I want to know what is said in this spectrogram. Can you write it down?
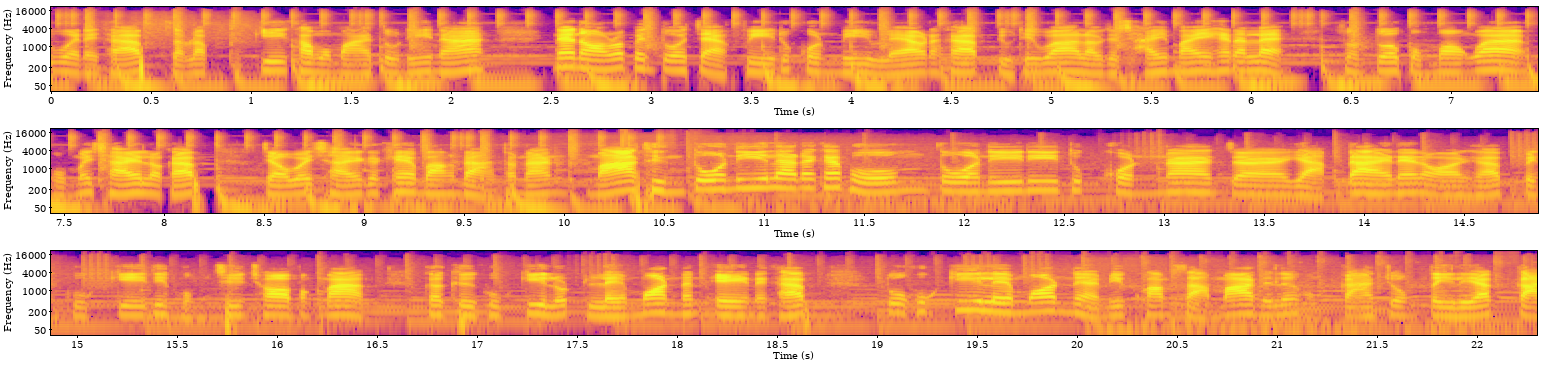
ด้วยนะครับสำหรับคุกกี้คาโมไมล์ตัวนี้นะ แน่นอนว่าเป็นตัวแจกฟรีทุกคนมีอยู่แล้วนะครับอยู่ที่ว่าเราจะใช้ไหมแค่นั้นแหละ ส่วนตัวผมมองว่าผมไม่ใช้หรอกครับจะไว้ใช้ก็แค่บางด่านเท่านั้นมาถึงตัวนี้แล้วนะครับผมตัวนี้นี่ทุกคนน่าจะอยากได้แน่นอนครับ เป็นคุกกี้ที่ผมชื่นชอบมากๆ ก็คือคุกกี้รสเลมอนนั่นเองนะครับ ตัวคุกกี้เลมอนเนี่ยมีความสามารถในเรื่องของการโจมตีระยะไกล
